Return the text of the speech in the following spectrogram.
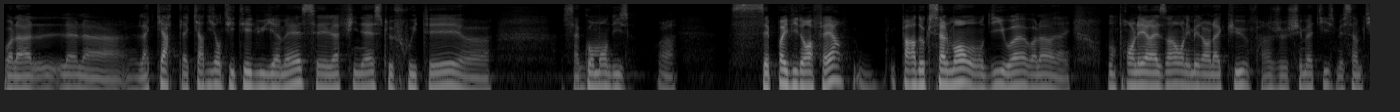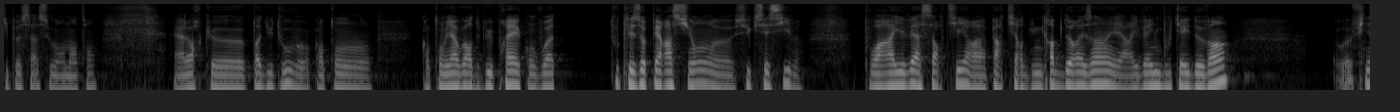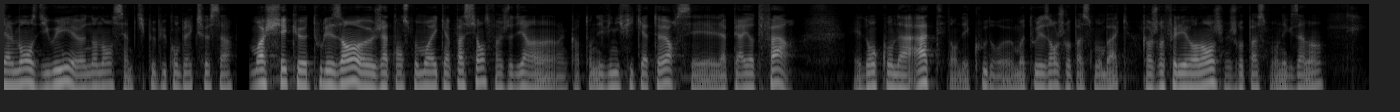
voilà la, carte, la carte d'identité du Gamay, c'est la finesse, le fruité, euh, sa gourmandise. Voilà. C'est pas évident à faire. Paradoxalement, on dit ouais, voilà, on prend les raisins, on les met dans la cuve. Enfin, je schématise, mais c'est un petit peu ça souvent on entend alors que pas du tout. Quand on, quand on vient voir de plus près et qu'on voit toutes les opérations euh, successives pour arriver à sortir à partir d'une grappe de raisin et arriver à une bouteille de vin, euh, finalement on se dit oui, euh, non, non, c'est un petit peu plus complexe que ça. Moi je sais que tous les ans, j'attends ce moment avec impatience. Enfin, je veux dire, hein, quand on est vinificateur, c'est la période phare. Et donc on a hâte d'en découdre. Moi tous les ans je repasse mon bac. Quand je refais les vendanges, je repasse mon examen.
